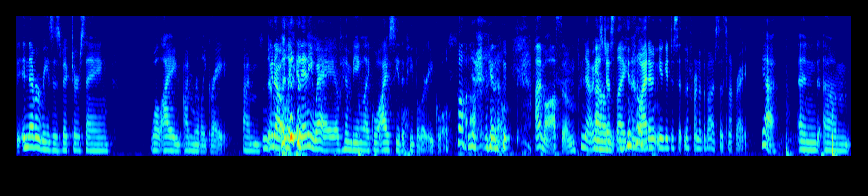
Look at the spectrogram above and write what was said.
It never reads as Victor saying, "Well, I I'm really great." I'm you know like in any way of him being like, "Well, I see that people are equal." you know, I'm awesome. No, he's Um, just like, you know? why don't you get to sit in the front of the bus? That's not right. Yeah. And um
